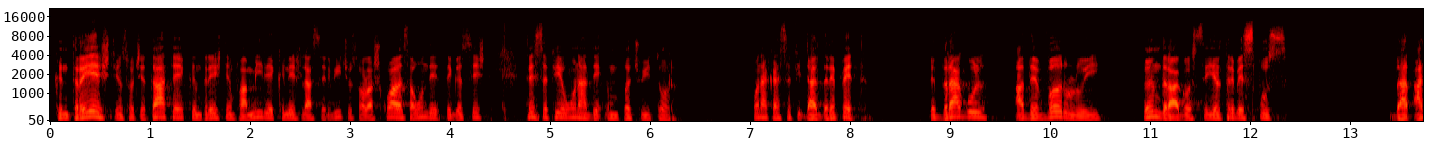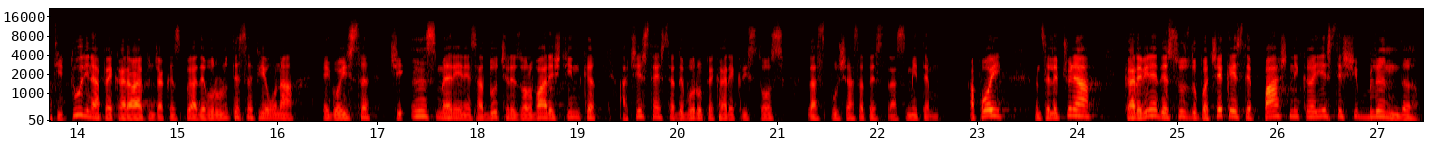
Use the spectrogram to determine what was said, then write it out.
când trăiești în societate, când trăiești în familie, când ești la serviciu sau la școală sau unde te găsești, trebuie să fie una de împăciuitor. Una care să fie, dar repet, de dragul adevărului în dragoste, el trebuie spus. Dar atitudinea pe care o ai atunci când spui adevărul nu trebuie să fie una egoistă, ci în smerenie, să aduci rezolvare știind că acesta este adevărul pe care Hristos l-a spus și asta trebuie să transmitem. Apoi, înțelepciunea care vine de sus după ce că este pașnică, este și blândă.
